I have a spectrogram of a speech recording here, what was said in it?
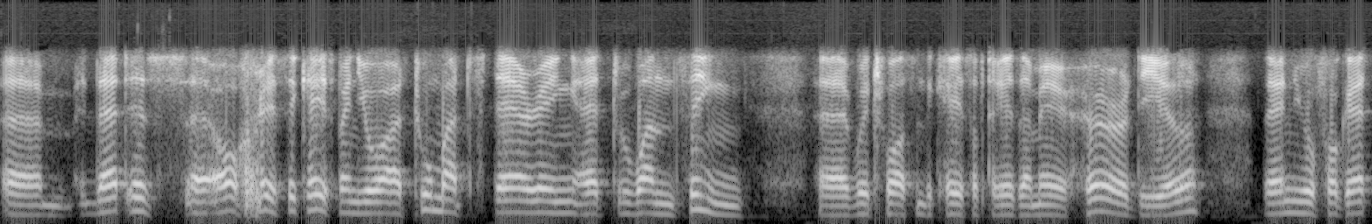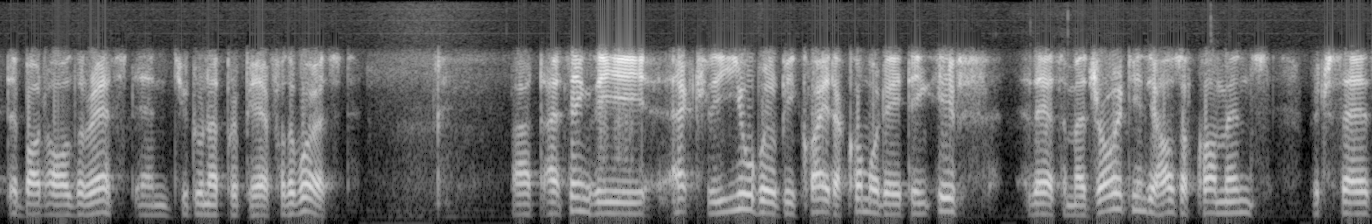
Um, that is uh, always the case when you are too much staring at one thing, uh, which was in the case of Theresa May, her deal, then you forget about all the rest and you do not prepare for the worst. But I think the actually EU will be quite accommodating if there's a majority in the House of Commons which says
